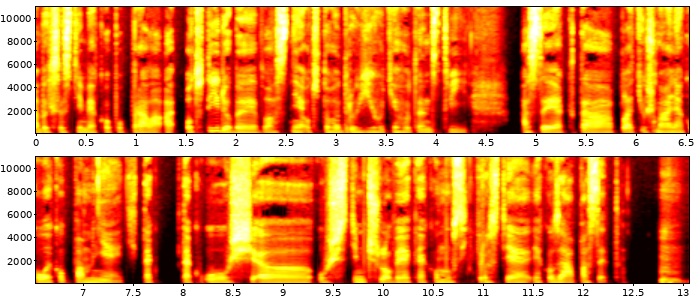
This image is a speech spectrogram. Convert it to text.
abych se s tím jako poprala. A od té doby vlastně, od toho druhého těhotenství, asi jak ta pleť už má nějakou jako paměť, tak, tak už, uh, už s tím člověk jako musí prostě jako zápasit. Hmm.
